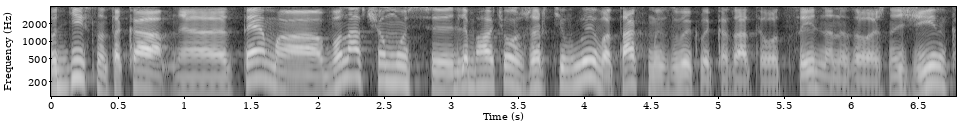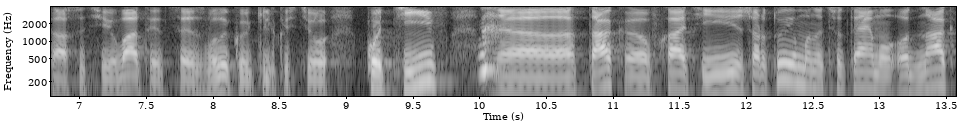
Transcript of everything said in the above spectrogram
От дійсно така е, тема, вона в чомусь для багатьох жартівлива. Так, ми звикли казати, от сильна, незалежна жінка, асоціювати це з великою кількістю котів. Е, так, е, в хаті і жартуємо на цю тему. Однак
